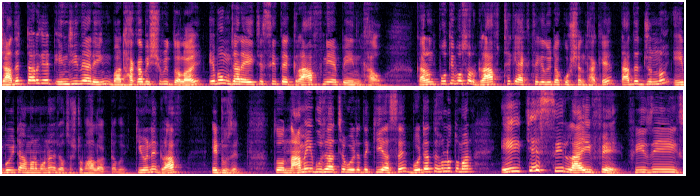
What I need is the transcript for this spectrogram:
যাদের টার্গেট ইঞ্জিনিয়ারিং বা ঢাকা বিশ্ববিদ্যালয় এবং যারা এইচএসসিতে গ্রাফ নিয়ে পেইন খাও, কারণ প্রতি বছর গ্রাফ থেকে এক থেকে দুইটা কোশ্চেন থাকে, তাদের জন্য এই বইটা আমার মনে হয় যথেষ্ট ভালো একটা বই। QnA graph A to Z তো নামেই বোঝা যাচ্ছে বইটাতে কি আছে। বইটাতে হলো তোমার এইচএসসি লাইফে ফিজিক্স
